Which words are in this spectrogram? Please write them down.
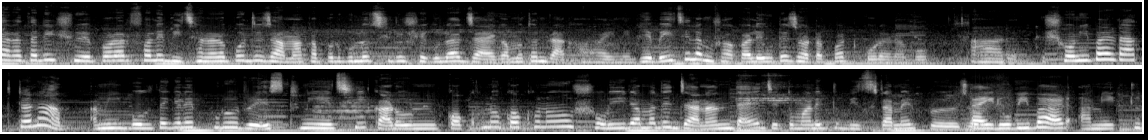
তাড়াতাড়ি শুয়ে পড়ার ফলে বিছানার ওপর যে জামা কাপড়গুলো ছিল, সেগুলো আর জায়গা মতন রাখা হয়নি। ভেবেইছিলাম সকালে উঠে ঝটাপট করে নেব। আর শনিবার রাতটা না আমি বলতে গেলে পুরো রেস্ট নিয়েছি কারণ কখনো কখনো শরীর আমাদের জানান দেয় যে তোমার একটু বিশ্রামের প্রয়োজন। তাই রবিবার আমি একটু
